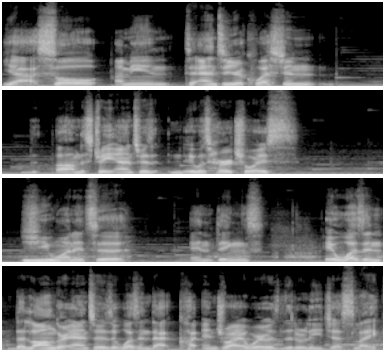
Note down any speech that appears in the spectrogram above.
Yeah, so I mean, to answer your question, um, the straight answer is it was her choice. She Mhm. wanted to end things. It wasn't the longer answers it wasn't that cut and dry where it was literally just like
